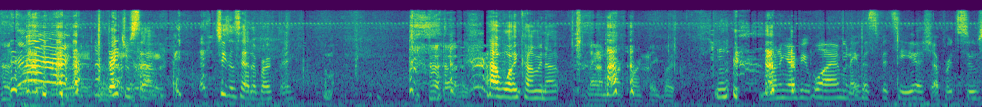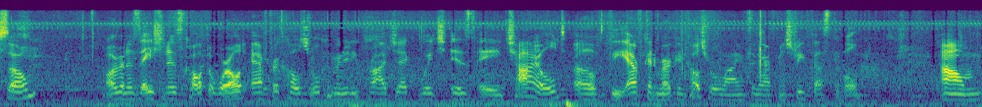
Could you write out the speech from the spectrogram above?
date yourself. She just had a birthday. Come on. I have one coming up. Landmark birthday, but. Morning, everyone. My name is Fatia Shepherd Suso. Organization is called the World Afro-Cultural Community Project, which is a child of the African American Cultural Alliance and African Street Festival. Um,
